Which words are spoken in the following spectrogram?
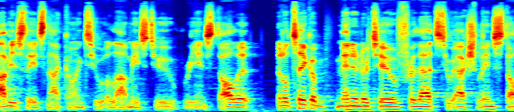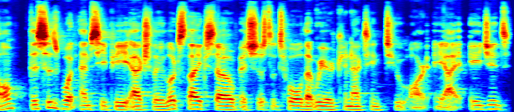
obviously it's not going to allow me to reinstall it. It'll take a minute or two for that to actually install. This is what MCP actually looks like. So it's just a tool that we are connecting to our AI agent.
